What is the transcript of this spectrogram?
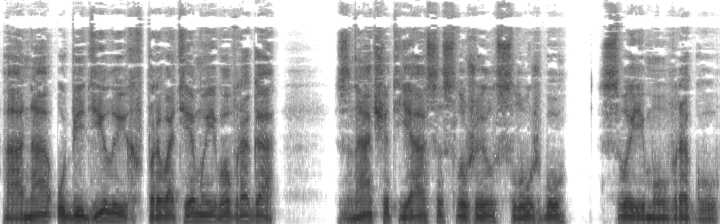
а она убедила их в правоте моего врага. Значит, я сослужил службу своему врагу.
